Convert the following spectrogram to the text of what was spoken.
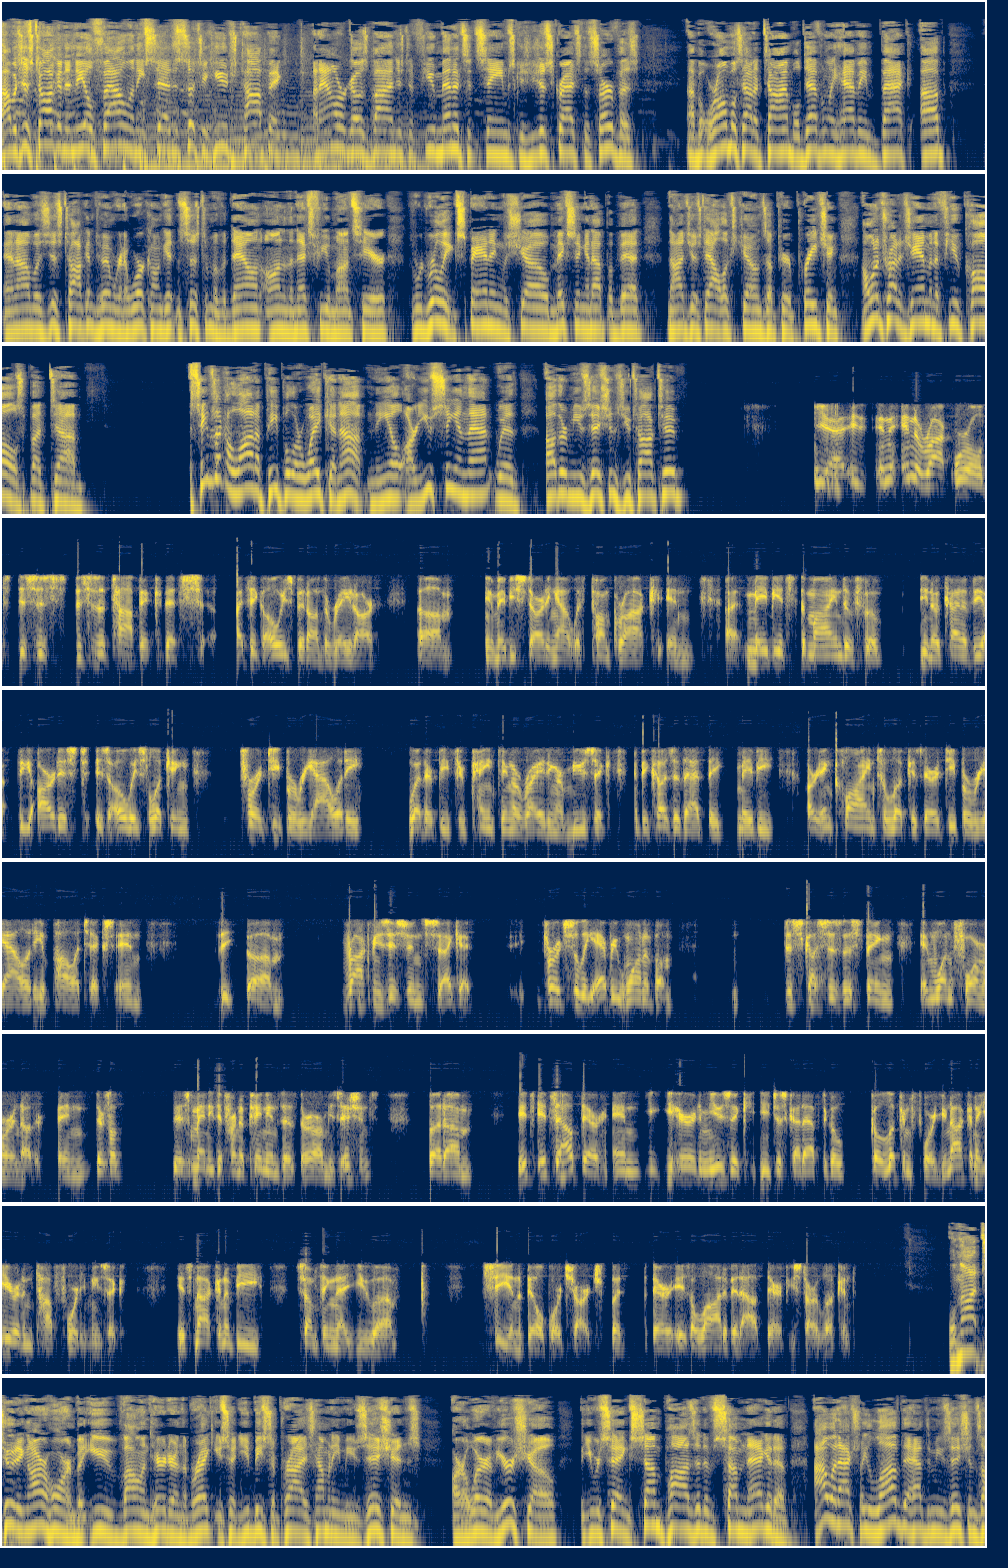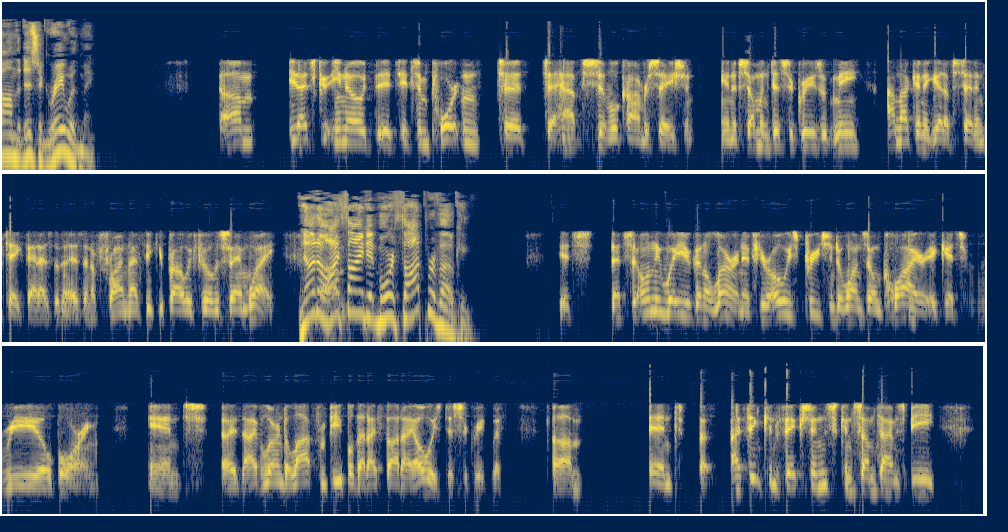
I was just talking to Neil Fallon. He said it's such a huge topic. An hour goes by in just a few minutes, it seems, because you just scratched the surface. Uh, but we're almost out of time. We'll definitely have him back up. And I was just talking to him. We're going to work on getting System of a Down on in the next few months here. We're really expanding the show, mixing it up a bit, not just Alex Jones up here preaching. I want to try to jam in a few calls, but uh, it seems like a lot of people are waking up. Neil, are you seeing that with other musicians you talk to? Yeah, in, in the rock world, this is this is a topic that's I think always been on the radar. Um, you know, maybe starting out with punk rock, and uh, maybe it's the mind of, of you know, kind of the the artist is always looking for a deeper reality, whether it be through painting or writing or music, and because of that, they maybe are inclined to look: is there a deeper reality in politics? And the um, rock musicians, I get virtually every one of them discusses this thing in one form or another, and there's a there's many different opinions as there are musicians, but um, it, it's out there, and you, you hear it in music. You just got to have to go go looking for it. You're not going to hear it in top 40 music. It's not going to be something that you uh, see in the Billboard charts, but there is a lot of it out there if you start looking. Well, not tooting our horn, but you volunteered during the break. You said you'd be surprised how many musicians are aware of your show, but you were saying some positive, some negative. I would actually love to have the musicians on that disagree with me. Um, yeah, that's good. You know, it, it's important to to have civil conversation. And if someone disagrees with me, I'm not going to get upset and take that as an, as an affront. I think you probably feel the same way. No, no, um, I find it more thought provoking. It's that's the only way you're going to learn. If you're always preaching to one's own choir, it gets real boring. And I, I've learned a lot from people that I thought I always disagreed with. Um, and uh, I think convictions can sometimes be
